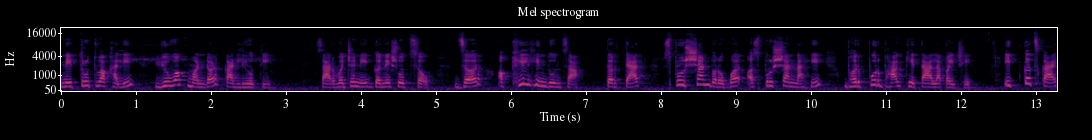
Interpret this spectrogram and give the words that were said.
नेतृत्वाखाली युवक मंडळ काढली होती. सार्वजनिक गणेशोत्सव जर अखिल हिंदूंचा तर त्यात स्पृश्यांबरोबर अस्पृश्यांनाही भरपूर भाग घेता आला पाहिजे. इतकंच काय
